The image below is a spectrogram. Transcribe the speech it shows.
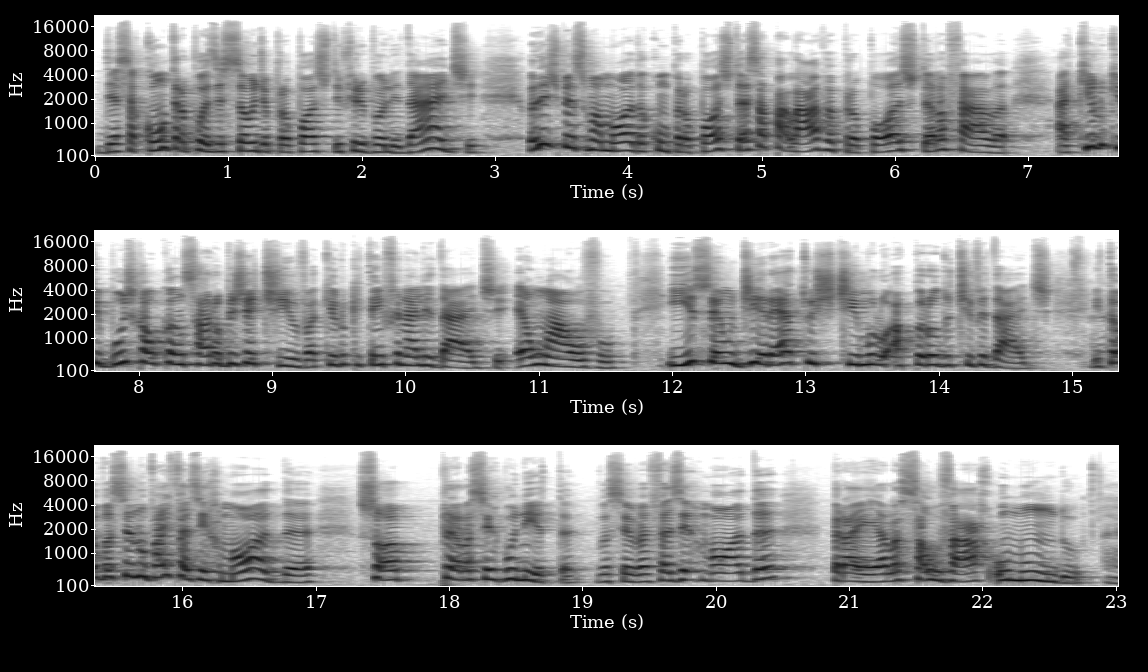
dessa contraposição de propósito e frivolidade, quando a gente pensa uma moda com propósito, essa palavra propósito, ela fala aquilo que busca alcançar objetivo, aquilo que tem finalidade, é um alvo. E isso é um direto estímulo à produtividade. É. Então você não vai fazer moda só para ela ser bonita, você vai fazer moda para ela salvar o mundo. É.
